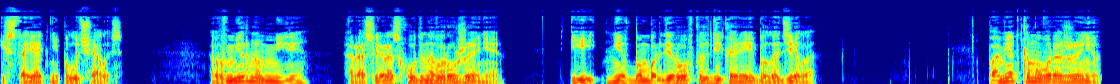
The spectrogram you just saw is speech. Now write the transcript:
и стоять не получалось. В мирном мире росли расходы на вооружение, и не в бомбардировках дикарей было дело. По меткому выражению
